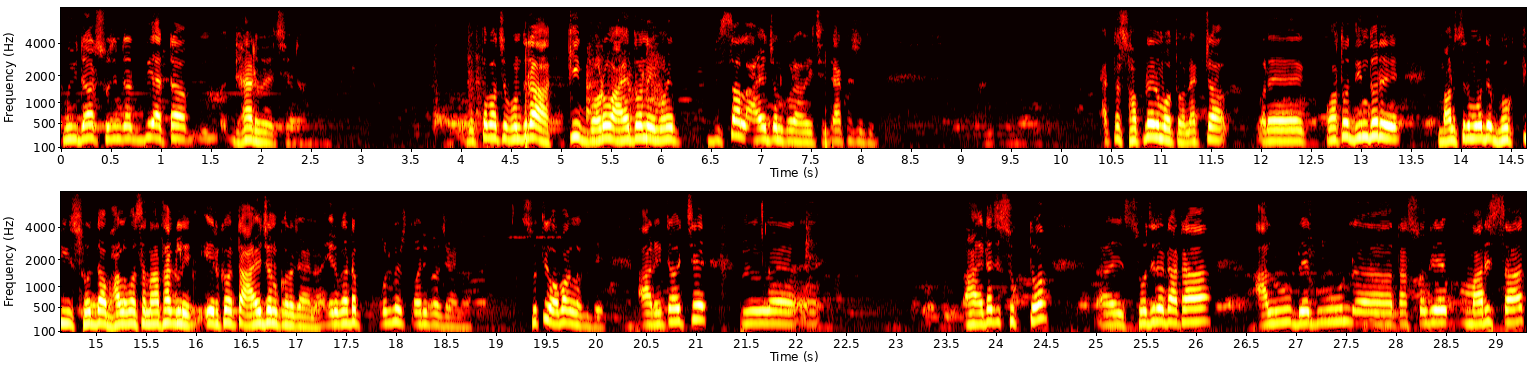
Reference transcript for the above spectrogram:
পুঁইডার সজিনার দিয়ে একটা ঘ্যাঁট হয়েছে এটা। দেখতে পাচ্ছ বন্ধুরা, কি বড় আয়োজনে মানে বিশাল আয়োজন করা হয়েছে, দেখো শুধু। একটা স্বপ্নের মতন, একটা মানে কত দিন ধরে মানুষের মধ্যে ভক্তি, শ্রদ্ধা, ভালোবাসা না থাকলে এরকম একটা আয়োজন করা যায় না, এরকম একটা পরিবেশ তৈরি করা যায় না। সত্যি অবাক লাগবে। আর এটা হচ্ছে হ্যাঁ এটা হচ্ছে শুক্তো সজনে ডাঁটা, আলু, বেগুন তার সঙ্গে মারিচ শাক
